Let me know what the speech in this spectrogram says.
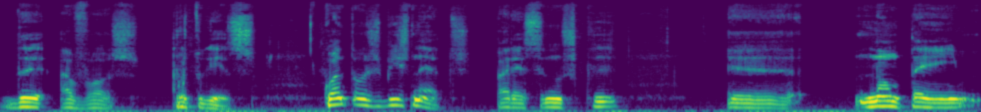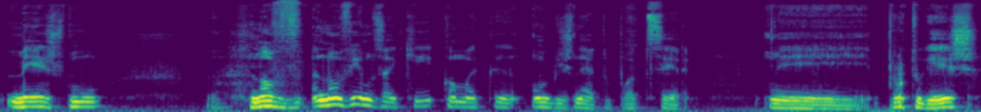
de avós portugueses. Quanto aos bisnetos, parece-nos que eh, não têm mesmo. Não, não vimos aqui como é que um bisneto pode ser eh, português,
